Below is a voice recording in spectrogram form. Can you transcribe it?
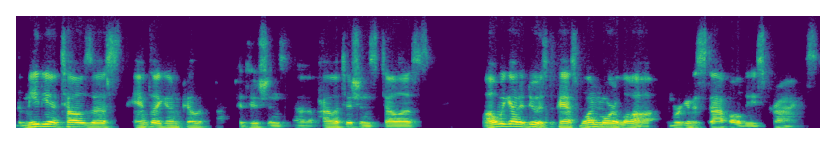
the media tells us, anti-gun petitions, uh, politicians tell us, all we got to do is pass one more law, and we're going to stop all these crimes.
